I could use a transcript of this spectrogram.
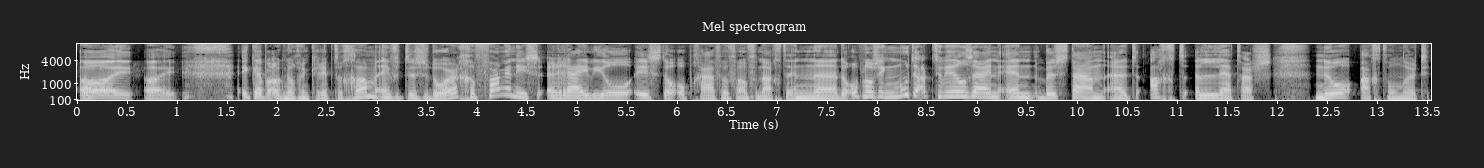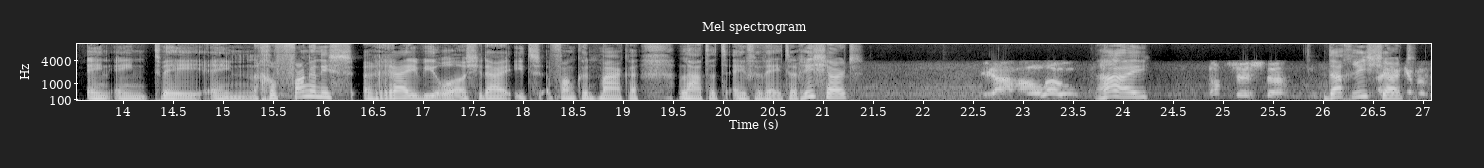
Hoi, hoi. Ik heb ook nog een cryptogram, even tussendoor. Gevangenisrijwiel is de opgave van vannacht. En eh, de oplossing moet actueel zijn en bestaan uit acht letters. 0800 1121. Gevangenisrijwiel. Als je daar iets van kunt maken, laat het even weten. Richard. Ja, hallo. Hi. Dag zuster. Dag Hey, Richard. ik, heb een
